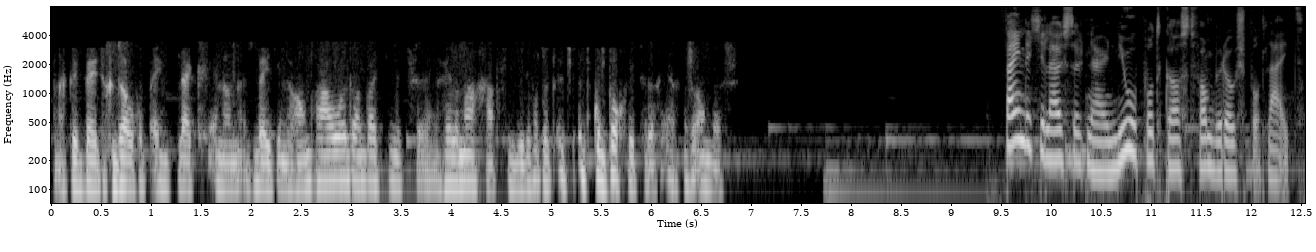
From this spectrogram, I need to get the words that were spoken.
Dan kun je het beter gedoog op één plek en dan een beetje in de hand houden dan dat je het uh, helemaal gaat verbieden. Want het, het, het komt toch weer terug ergens anders. Fijn dat je luistert naar een nieuwe podcast van Bureau Spotlight.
